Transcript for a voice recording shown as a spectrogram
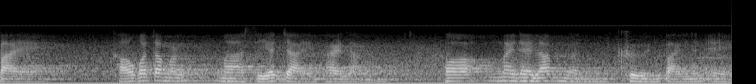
ไป เขาก็ต้องมาเสียใจภายหลัง เพราะไม่ได้รับเงินคืนไปนั่นเอง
